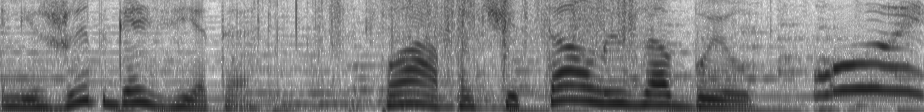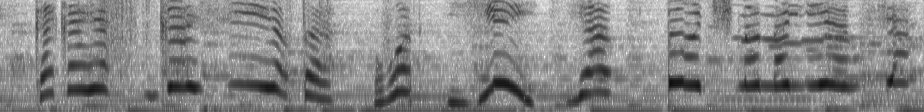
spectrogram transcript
лежит газета. Папа читал и забыл газета Вот ей я точно наемся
